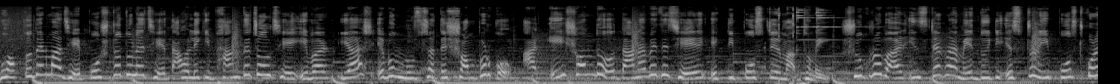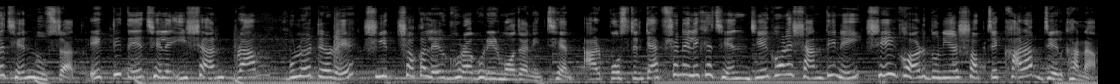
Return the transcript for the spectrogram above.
ভক্তদের মাঝে প্রশ্ন তুলেছে, তাহলে কি ভাঙতে চলছে? এবার ইয়াশ এবং নুসরাতের সম্পর্ক। আর এই সন্দেহ দানা বেঁধেছে একটি পোস্টের মাধ্যমেই। শুক্রবার ইনস্টাগ্রামে দুইটি স্টোরি পোস্ট করেছেন নুসরাত। একটিতে ছেলে ঈশান প্রাম বুলেটরে শীত সকালের ঘোরাঘুরির মজা নিচ্ছেন। আর পোস্টের ক্যাপশনে লিখেছেন, যে ঘরে শান্তি নেই, সেই ঘর দুনিয়ার সবচেয়ে খারাপ জেলখানা।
